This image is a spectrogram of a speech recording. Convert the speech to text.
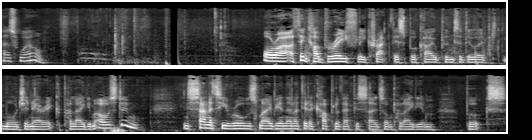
as well. All right, I think I briefly cracked this book open to do a more generic Palladium. I was doing Insanity Rules maybe, and then I did a couple of episodes on Palladium books,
